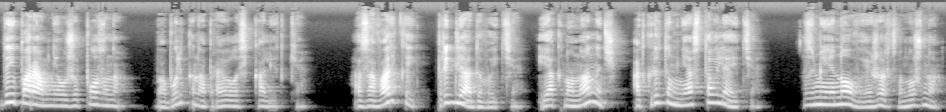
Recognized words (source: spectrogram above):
Да и пора мне уже поздно». Бабулька направилась к калитке. «А за Варькой приглядывайте и окно на ночь открытым не оставляйте. Змея новая, жертва нужна».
